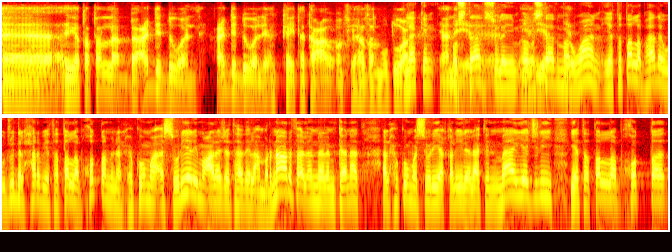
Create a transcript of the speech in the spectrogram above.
آه، يتطلب عدة دول عدة دول لكي تتعاون في هذا الموضوع. لكن يعني أستاذ سليم أستاذ مروان يتطلب هذا وجود الحرب يتطلب خطة من الحكومة السورية لمعالجة هذا الأمر. نعرف أن الإمكانات الحكومة السورية قليلة لكن ما يجري يتطلب خطة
